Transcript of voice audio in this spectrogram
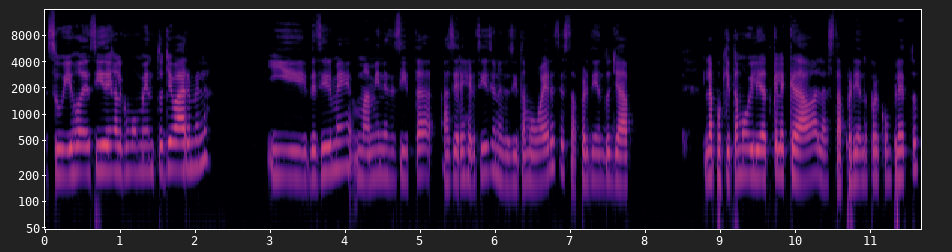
Su hijo decide en algún momento llevármela y decirme, mami necesita hacer ejercicio, necesita moverse, está perdiendo ya la poquita movilidad que le quedaba, la está perdiendo por completo.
